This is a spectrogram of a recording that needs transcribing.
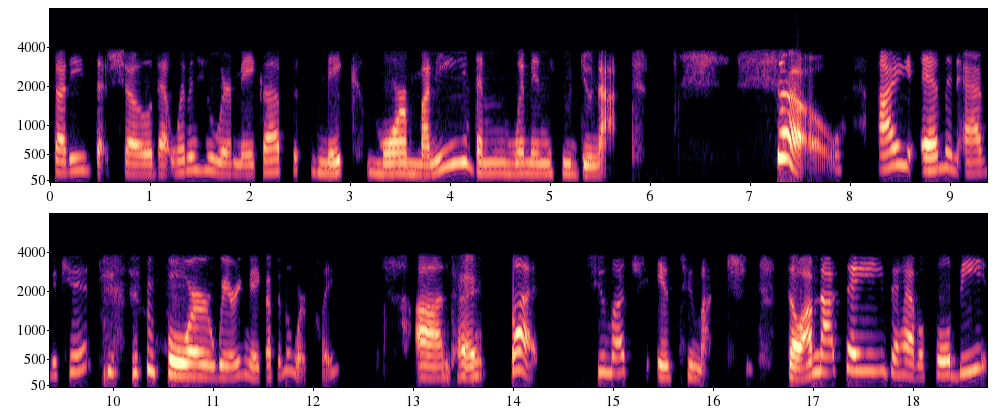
studies that show that women who wear makeup make more money than women who do not. So, I am an advocate for wearing makeup in the workplace. Um, okay. But too much is too much. So, I'm not saying to have a full beat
